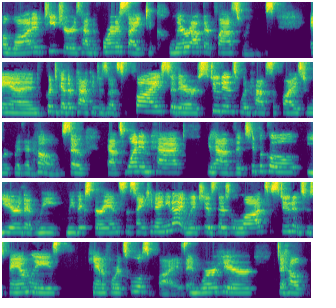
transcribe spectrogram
A lot of teachers had the foresight to clear out their classrooms and put together packages of supplies so their students would have supplies to work with at home. So that's one impact you have the typical year that we we've experienced since 1999 which is there's lots of students whose families can't afford school supplies and we're here to help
